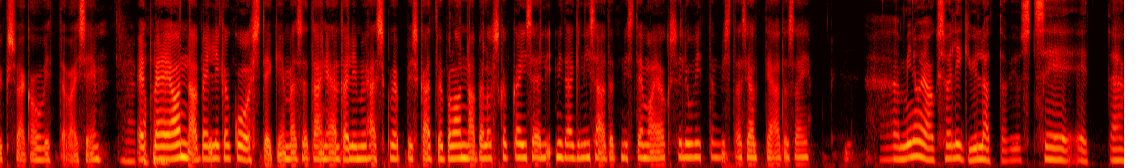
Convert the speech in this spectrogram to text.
üks väga huvitav asi. et me Annabelliga koos tegime seda nii-öelda, olime ühes grupis ka, et võib-olla Annabel oskab ka ise midagi lisada, et mis tema jaoks oli huvitav, mis ta sealt teada sai minu jaoks oligi üllatav just see, et äh,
